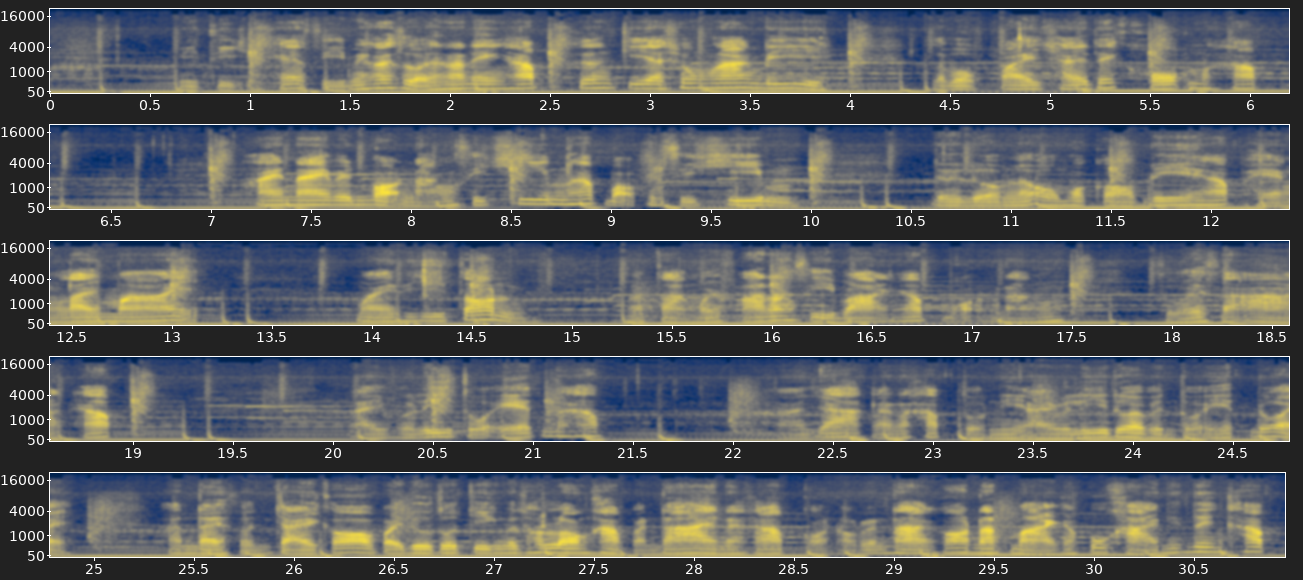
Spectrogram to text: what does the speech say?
ๆมีตีแค่สีไม่ค่อยสวยเท่านั้นเองครับ เครื่องเกียร์ช่วงล่างดี ระบบไฟใช้ได้ครบนะครับ ภายในเป็นเบาะหนังสีครีมนะครับ เบาะเป็นสีครีม โดยรวมแล้วองค์ประกอบดีนะครับ แผงลายไม้ ไม้ดิจิตอลหน้าต่างไฟฟ้าทั้ง 4 บานครับ เบาะหนังสวยสะอาดครับไอวอรี่ตัว S นะครับ หายากแล้วนะครับ ตัวนี้ไอวอรี่ด้วยเป็นตัว S ด้วยท่านใดสนใจก็ไปดูตัวจริงไปทดลองขับกันได้นะครับ ก่อนออกเดินทางก็นัดหมายกับผู้ขายนิดนึงครับ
